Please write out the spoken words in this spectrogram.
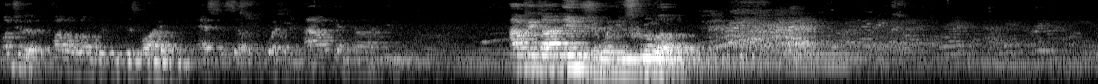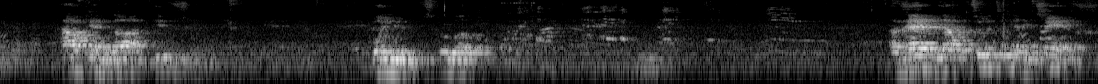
I want you to follow along with me this morning and ask yourself the question, how can God use? How can God use you when you screw up? How can God use you when you screw up? I've had the opportunity and a chance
